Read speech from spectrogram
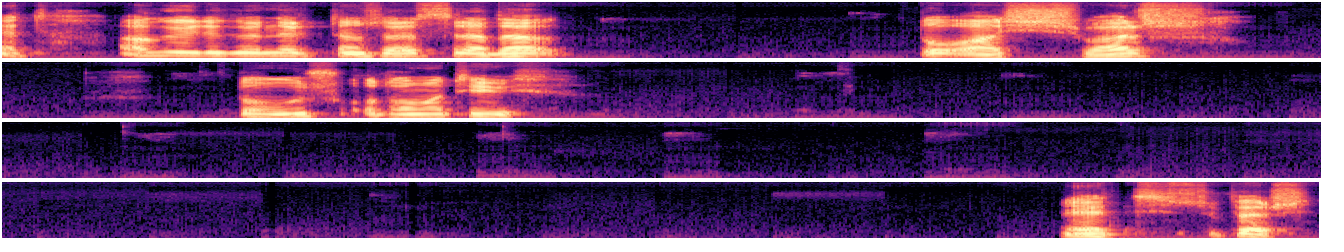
Evet. Agyo'yu da gönderdikten sonra sırada Doğaş var. Doğuş Otomotiv. Evet, süper.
